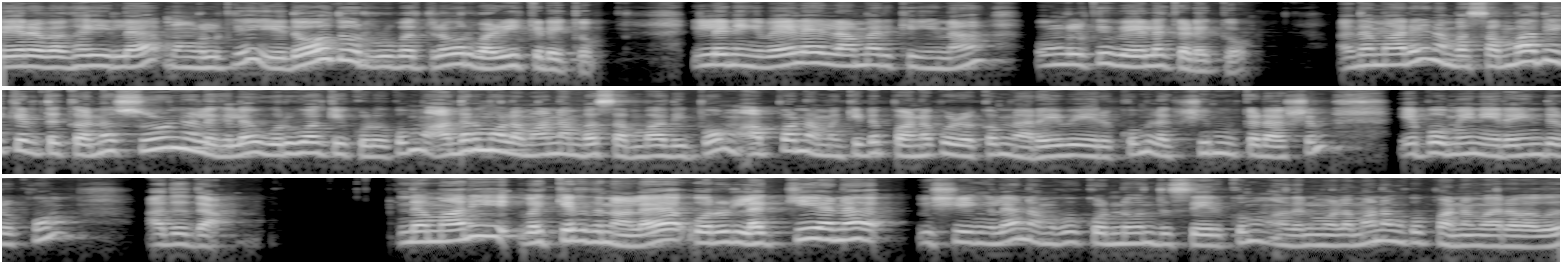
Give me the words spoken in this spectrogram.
வேறு வகையில் உங்களுக்கு ஏதாவது ஒரு ரூபத்தில் ஒரு வழி கிடைக்கும். இல்லை நீங்கள் வேலை இல்லாமல் இருக்கீங்கன்னா உங்களுக்கு வேலை கிடைக்கும். அந்த மாதிரி நம்ம சம்பாதிக்கிறதுக்கான சூழ்நிலைகளை உருவாக்கி கொடுக்கும். அதன் மூலமாக நம்ம சம்பாதிப்போம். அப்போ நம்மக்கிட்ட பணப்புழக்கம் நிறையவே இருக்கும். லக்ஷ்மி கடாட்சம் எப்போவுமே நிறைந்திருக்கும். அதுதான். இந்த மாதிரி வைக்கிறதுனால ஒரு லக்கியான விஷயங்களை நமக்கு கொண்டு வந்து சேர்க்கும். அதன் மூலமாக நமக்கு பண வரவு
